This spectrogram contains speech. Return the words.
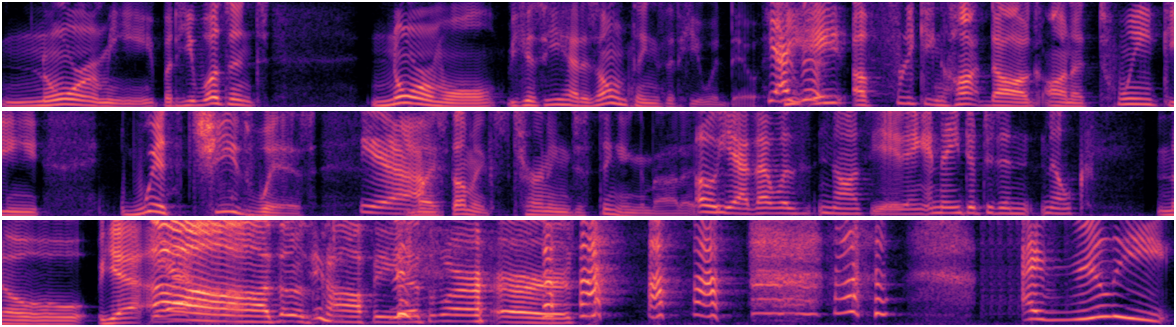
normie but he wasn't normal because he had his own things that he would do Yeah, he really- ate a freaking hot dog on a twinkie with Cheez Whiz yeah. my stomach's turning just thinking about it Oh yeah, that was nauseating. And then you dipped it in milk. no yeah, oh i thought it was coffee that's worse I really,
